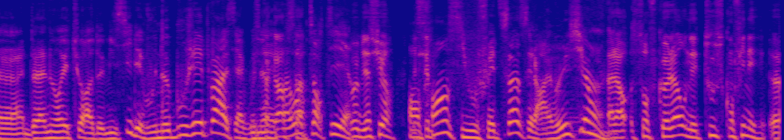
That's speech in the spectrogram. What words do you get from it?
euh, de la nourriture à domicile et vous ne bougez pas, c'est-à-dire que vous n'avez pas le droit de sortir. Oui, bien sûr. En France, si vous faites ça, c'est la révolution. Alors, sauf que là, on est tous confinés. Euh,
